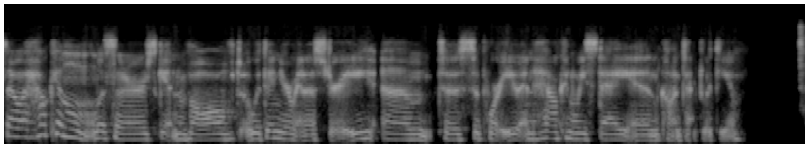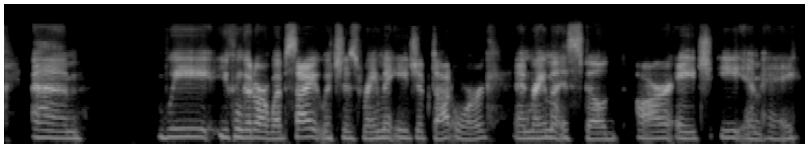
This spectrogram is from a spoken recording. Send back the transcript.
so, how can listeners get involved within your ministry um, to support you, and how can we stay in contact with you? Um, we you can go to our website, which is rhemaegypt.org, and Rhema is spelled R H E M A.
